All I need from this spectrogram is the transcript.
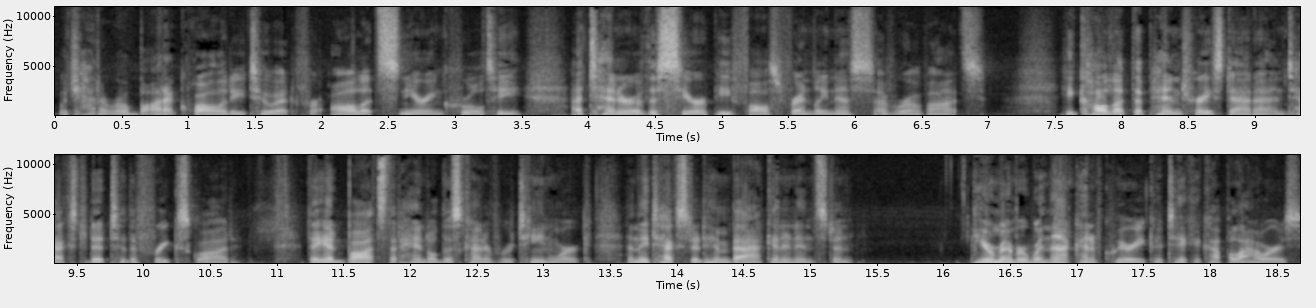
which had a robotic quality to it for all its sneering cruelty, a tenor of the syrupy false friendliness of robots. He called up the pen trace data and texted it to the Freak Squad. They had bots that handled this kind of routine work, and they texted him back in an instant. He remembered when that kind of query could take a couple hours,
